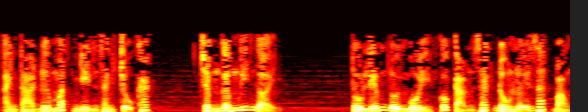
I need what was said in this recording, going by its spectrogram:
anh ta đưa mắt nhìn sang chỗ khác, trầm ngâm nghĩ ngợi. Tôi liếm đôi môi có cảm giác đầu lưỡi rát bỏng.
